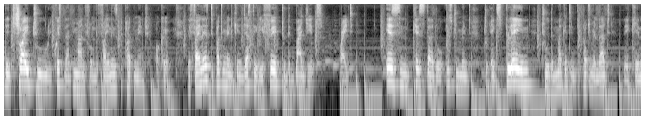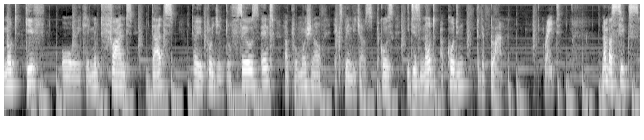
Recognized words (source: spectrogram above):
they try to request that man from the finance department. Okay, the finance department can just refer to the budget, right? as in case study or instrument to explain to the marketing department that they cannot give or they cannot fund that a project of sales and a promotional expenditures because it is not according to the plan. Right. Number six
